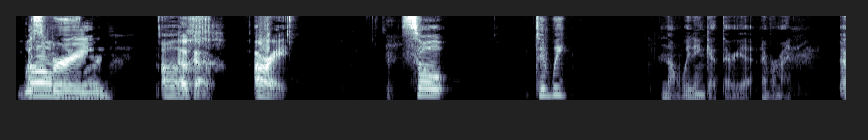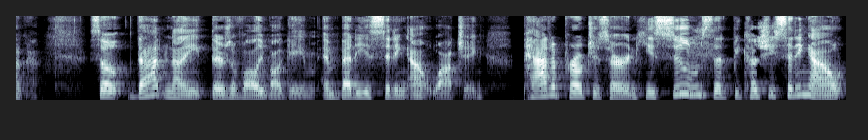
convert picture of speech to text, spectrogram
whispering. Oh my Lord. Okay. All right. So, did we? No, we didn't get there yet. Never mind. Okay. So that night, there's a volleyball game, and Betty is sitting out watching. Pat approaches her, and he assumes that because she's sitting out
